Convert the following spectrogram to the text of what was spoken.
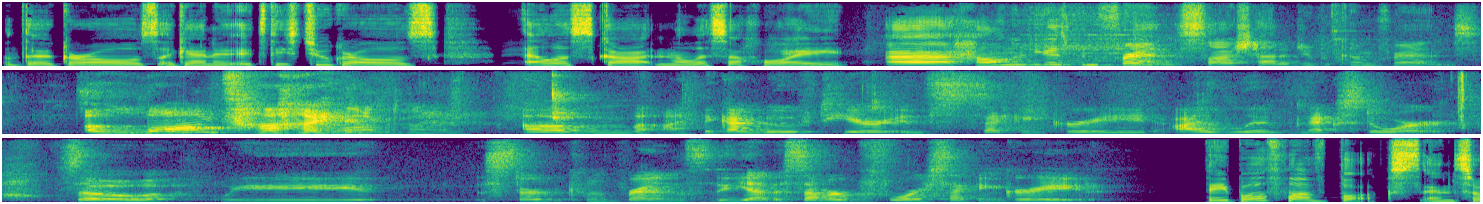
the girls, again, it's these two girls Ella Scott and Alyssa Hoy. Uh, how long have you guys been friends? Slash, how did you become friends? A long time. A long time. Um, I think I moved here in second grade. I live next door, so we started becoming friends. Yeah, the summer before second grade. they both love books. And so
